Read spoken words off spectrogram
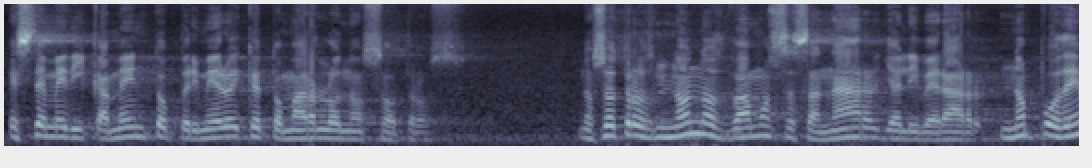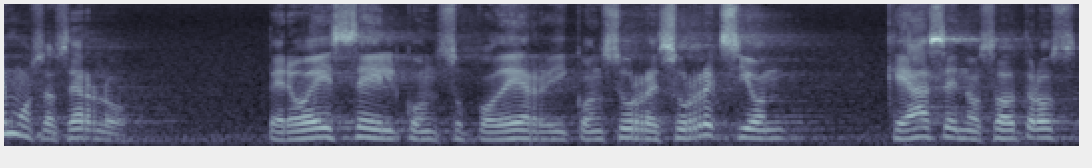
Este medicamento primero hay que tomarlo nosotros. Nosotros no nos vamos a sanar y a liberar, no podemos hacerlo, pero es Él con su poder y con su resurrección que hace nosotros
